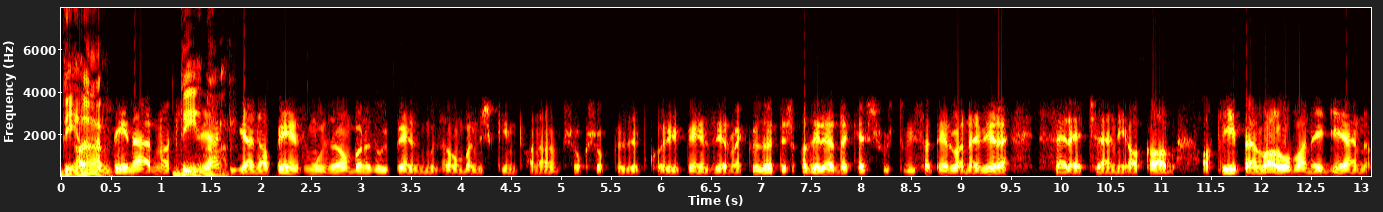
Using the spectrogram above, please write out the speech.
Dénár? Azt Dénárnak Dénár. hívják, igen, a pénzmúzeumban, az új pénzmúzeumban is kint van a sok-sok középkori pénzérmek között, és azért érdekes, most visszatérve a nevére, Szerecselni Akab, a képen valóban egy ilyen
